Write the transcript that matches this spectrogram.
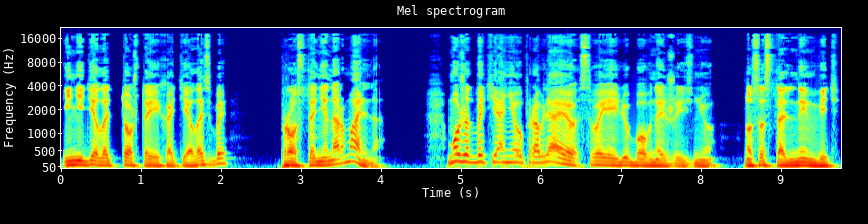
и не делать то, что ей хотелось бы, просто ненормально. Может быть, я не управляю своей любовной жизнью, но с остальным ведь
